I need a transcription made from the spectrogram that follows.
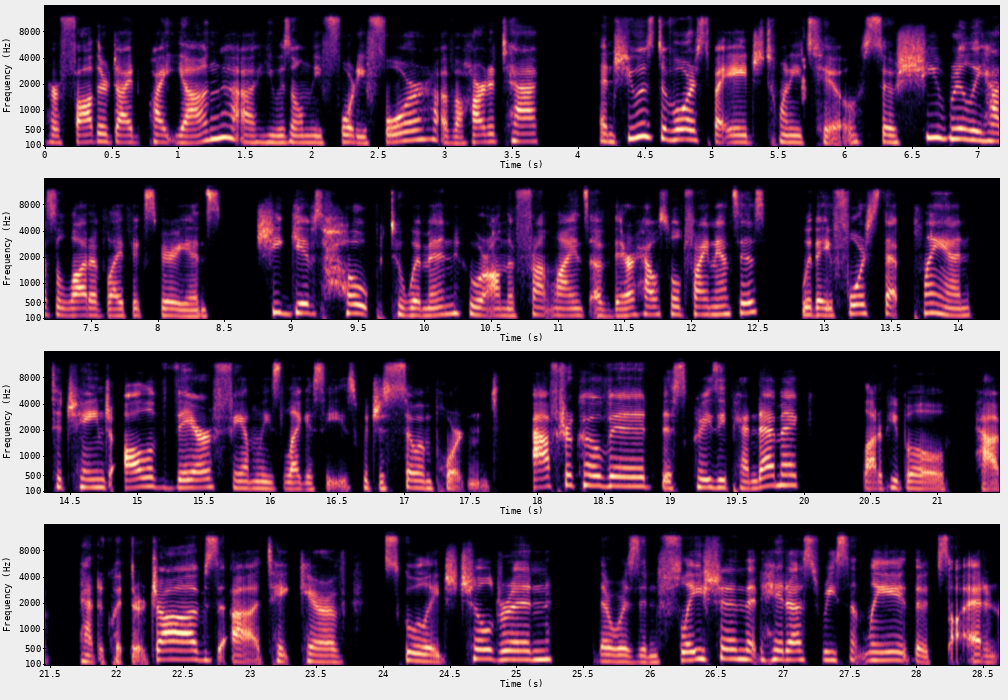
Her father died quite young. Uh, he was only 44 of a heart attack. And she was divorced by age 22. So she really has a lot of life experience she gives hope to women who are on the front lines of their household finances with a four step plan to change all of their family's legacies, which is so important. After COVID, this crazy pandemic, a lot of people have had to quit their jobs, uh, take care of school age children. There was inflation that hit us recently that's at an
